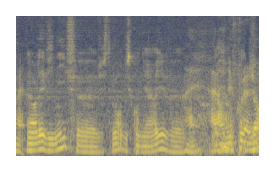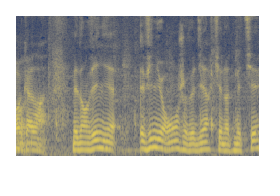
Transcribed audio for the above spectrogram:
Ouais. Alors les vinifs, euh, justement, puisqu'on y arrive. euh, Ouais. Alors, ah, du coup, là, je recadre. Mais dans vigne, vigneron, je veux dire, qui est notre métier.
